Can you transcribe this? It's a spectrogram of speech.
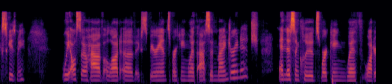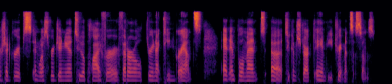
excuse me. We also have a lot of experience working with acid mine drainage, and this includes working with watershed groups in West Virginia to apply for federal 319 grants and implement uh, to construct AMD treatment systems.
